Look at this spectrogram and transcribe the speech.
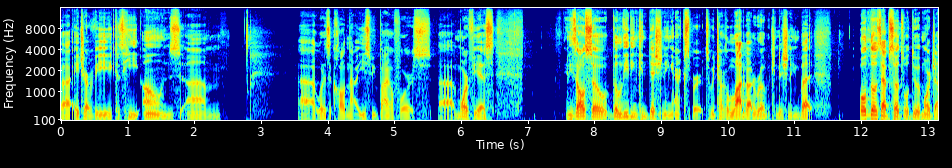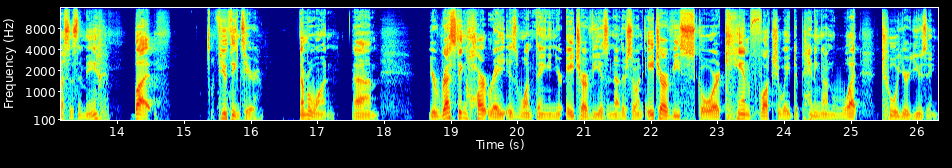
uh, HRV because he owns, um, uh, what is it called now? It used to be Bioforce, uh, Morpheus. He's also the leading conditioning expert. So we talk a lot about aerobic conditioning, but both those episodes will do it more justice than me. But a few things here. Number one, um, your resting heart rate is one thing and your HRV is another. So an HRV score can fluctuate depending on what tool you're using.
